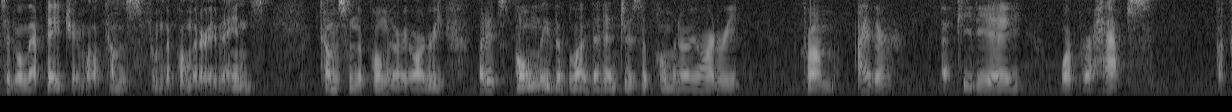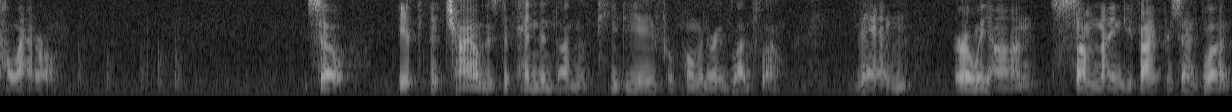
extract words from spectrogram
to the left atrium? Well, it comes from the pulmonary veins comes from the pulmonary artery, but it's only the blood that enters the pulmonary artery from either a PDA or perhaps a collateral. So, if the child is dependent on the PDA for pulmonary blood flow, then early on, some 95% blood,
